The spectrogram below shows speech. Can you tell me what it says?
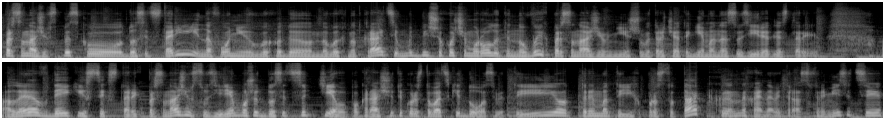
персонажі в списку досить старі, і на фоні виходу нових надкрайців ми більше хочемо ролити нових персонажів, ніж витрачати гема на сузір'я для старих. Але в деяких з цих старих персонажів сузір'я можуть досить суттєво покращити користувацький досвід, і отримати їх просто так, нехай навіть раз в три місяці,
